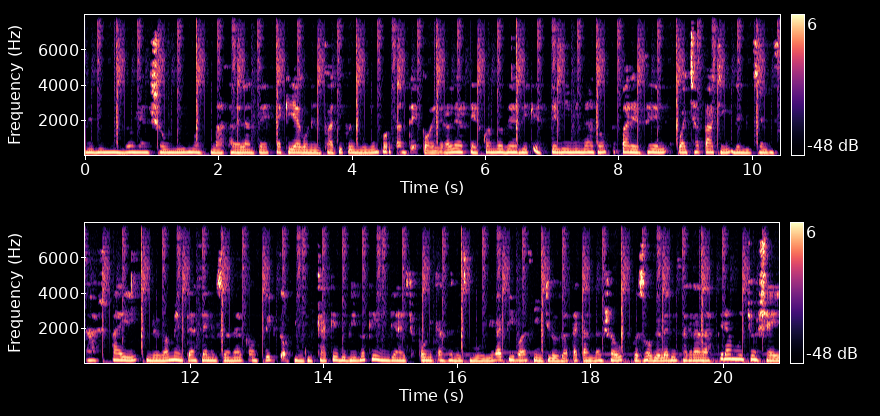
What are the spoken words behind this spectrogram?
medio mundo y al show mismo. Más adelante, aquí hago un enfático y muy importante spoiler alert, es cuando Derrick es eliminado, aparece el Wachapaki de Michelle Visage. Ahí nuevamente hace alusión al conflicto, indica que debido a que India ha hecho publicaciones muy negativas, incluso atacando al show, pues obvio le desagrada, era mucho shade,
